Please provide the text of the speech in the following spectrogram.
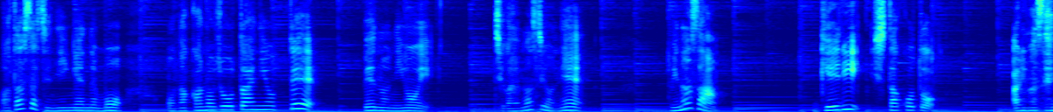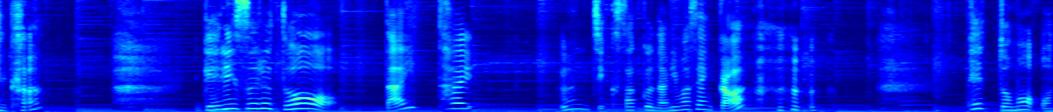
私たち人間でもお腹の状態によって便の匂い違いますよね。皆さん下痢したことありませんか？下痢するとだいたいうんち臭くなりませんか？ペットも同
